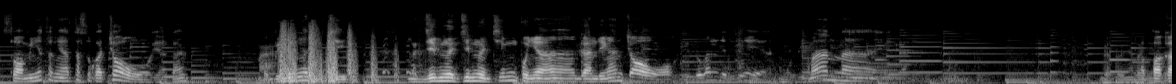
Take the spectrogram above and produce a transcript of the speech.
suaminya ternyata suka cowok ya kan nah hobinya nge-gym ngejim ngejim ngejim punya gandengan cowok gitu kan jadinya ya mau gimana ya kan? Lagi apakah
